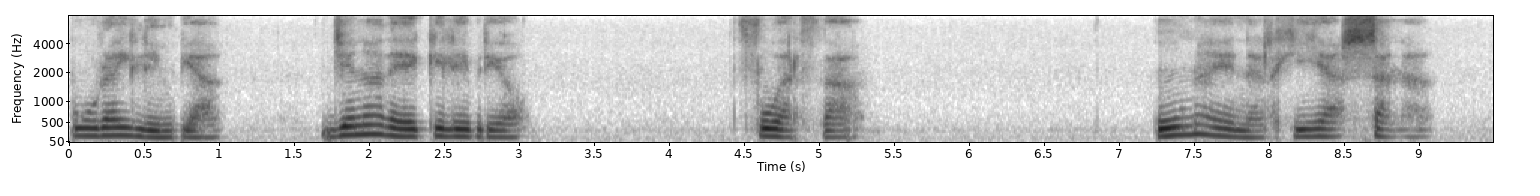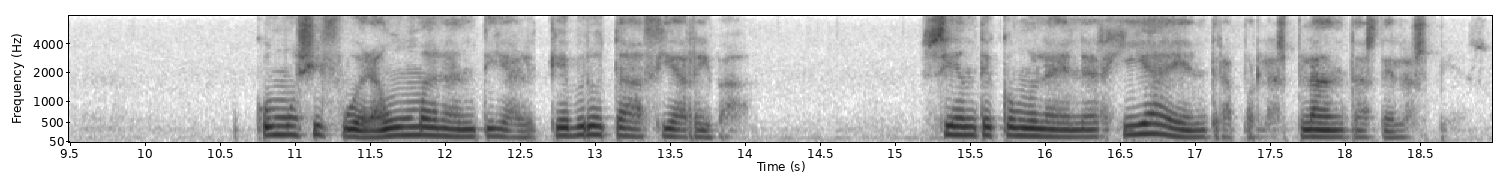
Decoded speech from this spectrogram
pura y limpia, llena de equilibrio. fuerza, una energía sana, como si fuera un manantial que brota hacia arriba. Siente como la energía entra por las plantas de los pies.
